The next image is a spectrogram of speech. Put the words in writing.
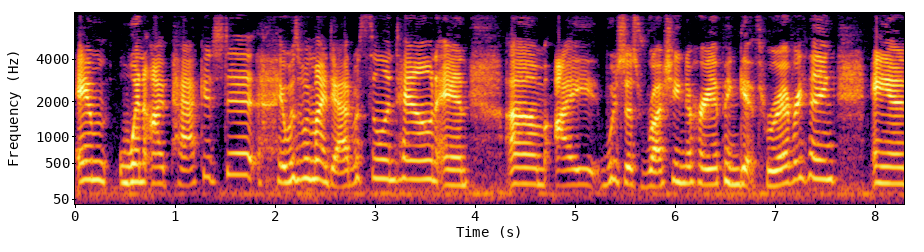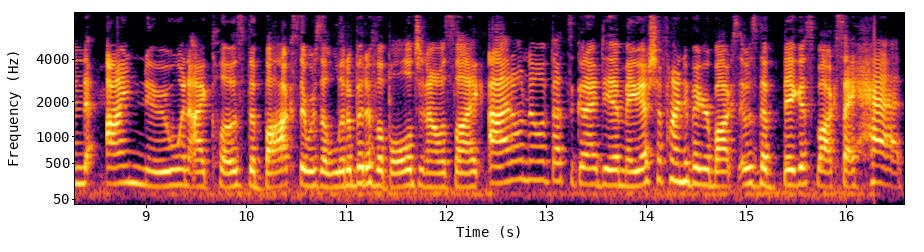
And when I packaged it, it was when my dad was still in town and um, I was just rushing to hurry up and get through everything. And I knew when I closed the box, there was a little bit of a bulge and I was like, I don't know if that's a good idea. Maybe I should find a bigger box. It was the biggest box I had.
